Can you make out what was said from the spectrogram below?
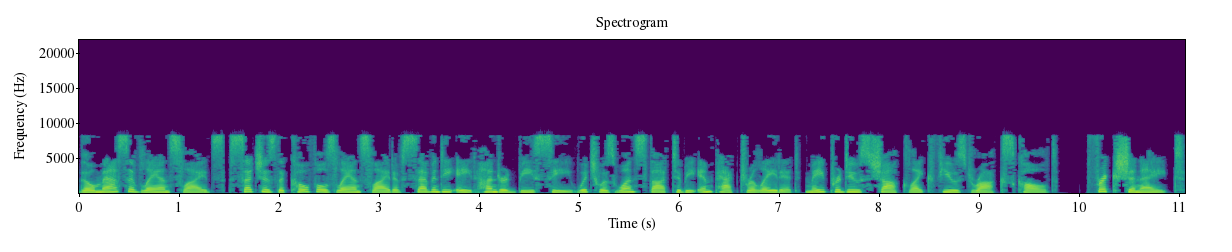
though massive landslides such as the Kofels landslide of 7800 BC which was once thought to be impact-related may produce shock-like fused rocks called frictionite.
